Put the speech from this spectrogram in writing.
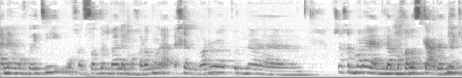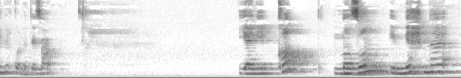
أنا وإخواتي وخاصة بقى لما خرجنا آخر مرة كنا مش آخر مرة يعني لما خلاص كعددنا كبر كنا تسعة. يعني قد نظن إن إحنا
